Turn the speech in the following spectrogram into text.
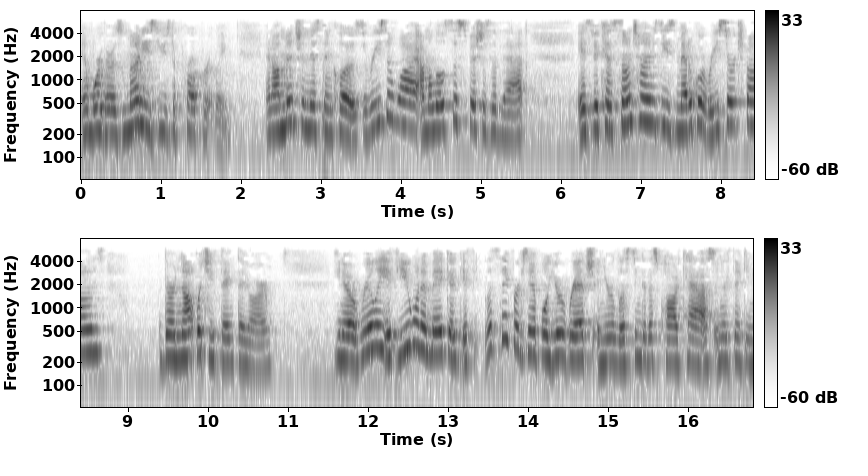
and were those monies used appropriately. And I'll mention this in close. The reason why I'm a little suspicious of that is because sometimes these medical research funds they're not what you think they are you know, really, if you want to make a, if let's say for example you're rich and you're listening to this podcast and you're thinking,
